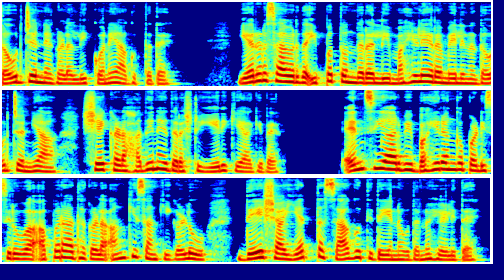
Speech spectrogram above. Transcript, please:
ದೌರ್ಜನ್ಯಗಳಲ್ಲಿ ಕೊನೆಯಾಗುತ್ತದೆ. ಎರಡು ಸಾವಿರದ ಇಪ್ಪತ್ತೊಂದರಲ್ಲಿ ಮಹಿಳೆಯರ ಮೇಲಿನ ದೌರ್ಜನ್ಯ ಶೇಕಡ ಹದಿನೈದರಷ್ಟು ಏರಿಕೆಯಾಗಿವೆ. ಎನ್ಸಿಆರ್ಬಿ ಬಹಿರಂಗಪಡಿಸಿರುವ ಅಪರಾಧಗಳ ಅಂಕಿಸಂಖ್ಯೆಗಳು ದೇಶ ಎತ್ತ ಸಾಗುತ್ತಿದೆ ಎನ್ನುವುದನ್ನು ಹೇಳಿದೆ.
